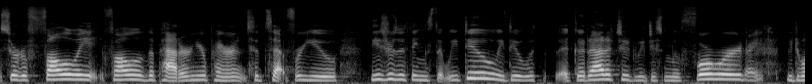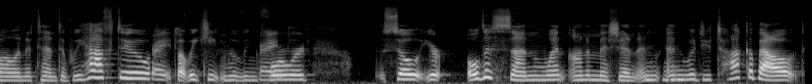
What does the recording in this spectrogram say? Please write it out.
sort of follow follow the pattern your parents had set for you. These are the things that we do. We do with a good attitude. We just move forward. Right. We dwell in a tent if we have to, right. but we keep moving right. forward. So your oldest son went on a mission, and, mm-hmm. and would you talk about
